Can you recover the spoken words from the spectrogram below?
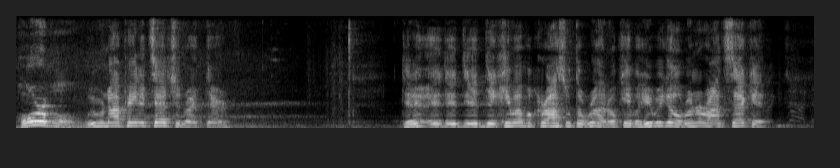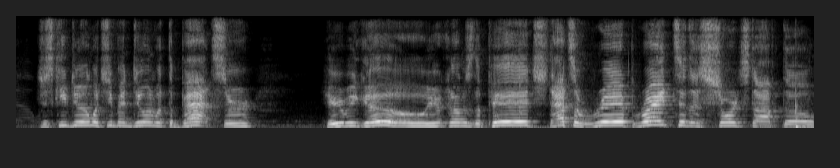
Horrible. We were not paying attention right there. Did it, it, they came up across with the run. Okay, but here we go. Runner on second. Just keep doing what you've been doing with the bat, sir. Here we go. Here comes the pitch. That's a rip right to the shortstop, though.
